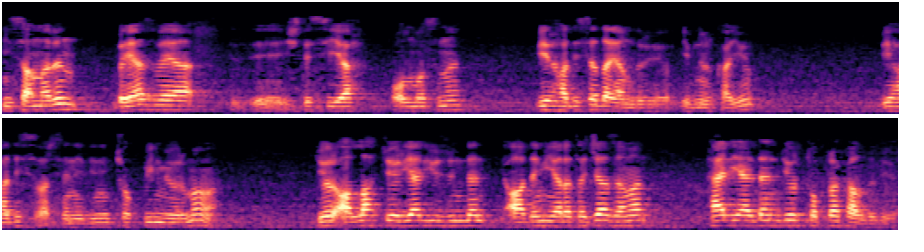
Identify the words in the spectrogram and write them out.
İnsanların beyaz veya e, işte siyah olmasını bir hadise dayandırıyor İbnül Kayyum. Bir hadis var senedini çok bilmiyorum ama diyor Allah diyor yeryüzünden Adem'i yaratacağı zaman her yerden diyor toprak aldı diyor.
